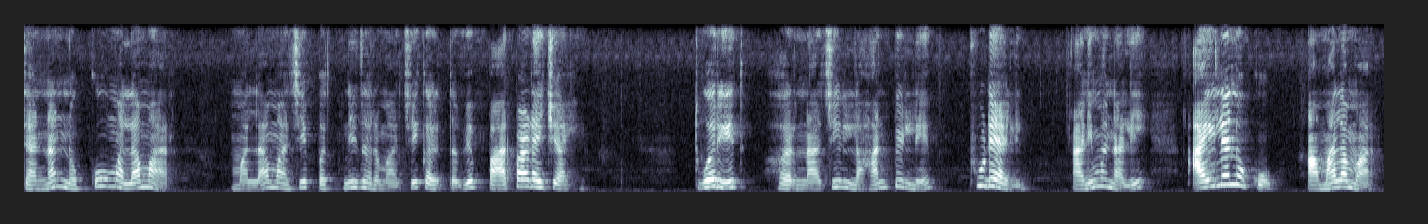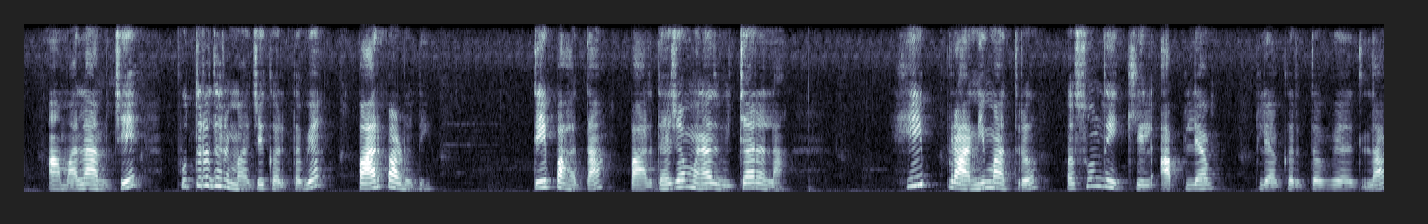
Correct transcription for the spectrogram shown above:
त्यांना नको मला मार. मला माझे पत्नी धर्माचे कर्तव्य पार पाडायचे आहे. त्वरित हरणाची लहान पिल्ले पुढे आली आणि म्हणाली आईला नको आम्हाला मार. आम्हाला आमचे पुत्रधर्माचे कर्तव्य पार पाडू दे. ते पाहता पारध्याच्या मनात विचार आला हे प्राणी मात्र असून देखील आपल्या आपल्या कर्तव्याला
